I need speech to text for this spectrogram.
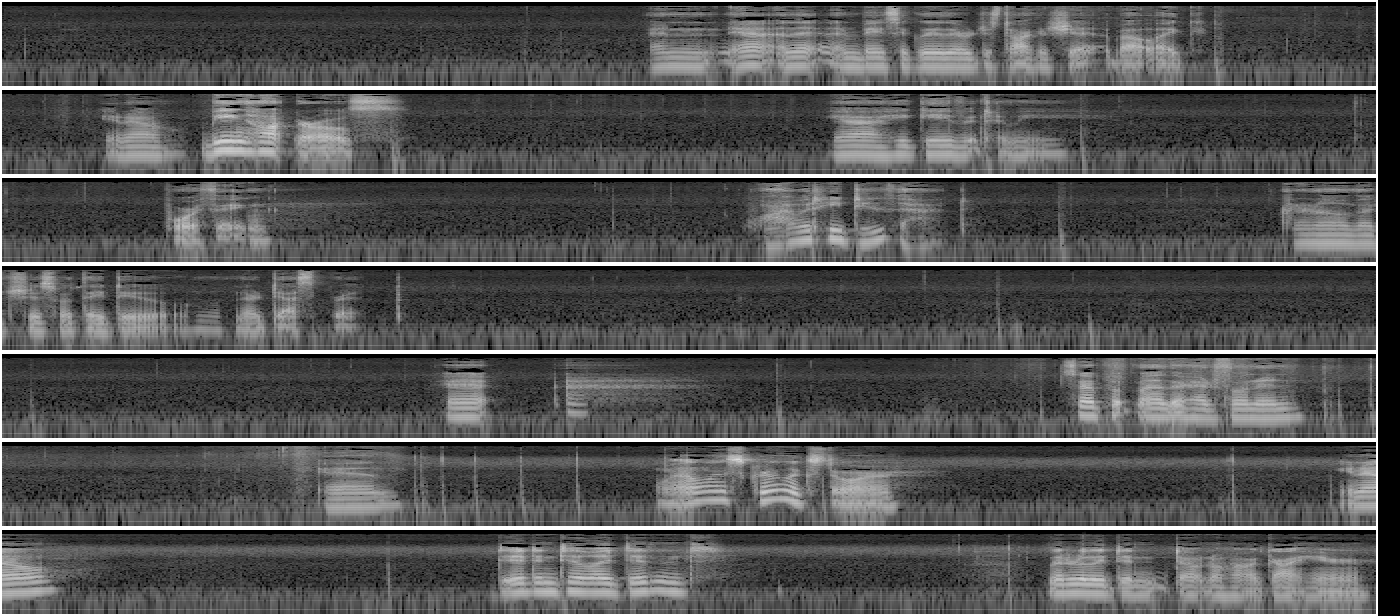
And yeah, and and basically they were just talking shit about like you know, being hot girls. Yeah, he gave it to me. Poor thing. Why would he do that? I don't know, that's just what they do. They're desperate. Yeah. So I put my other headphone in. And well, a Skrillex store. You know? Did until I didn't. Literally didn't, don't know how I got here.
